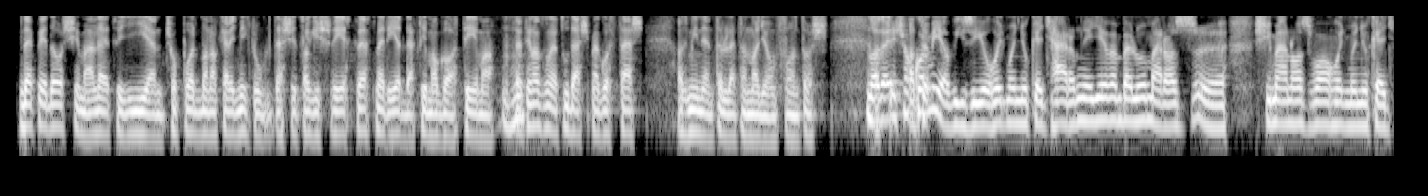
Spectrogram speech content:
de például simán lehet, hogy ilyen csoportban akár egy mikrobutási tag is részt vesz, mert érdekli maga a téma. Uh-huh. Tehát én azt gondolom, hogy a tudás megosztás az minden területen nagyon fontos. Na a, de és a, akkor a, mi a vízió, hogy mondjuk egy három-négy éven belül már az simán az van, hogy mondjuk egy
